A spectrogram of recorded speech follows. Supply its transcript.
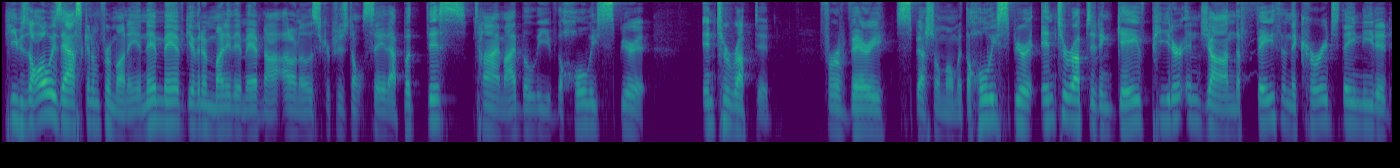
He was always asking them for money, and they may have given him money, they may have not. I don't know, the scriptures don't say that. But this time, I believe the Holy Spirit interrupted for a very special moment. The Holy Spirit interrupted and gave Peter and John the faith and the courage they needed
